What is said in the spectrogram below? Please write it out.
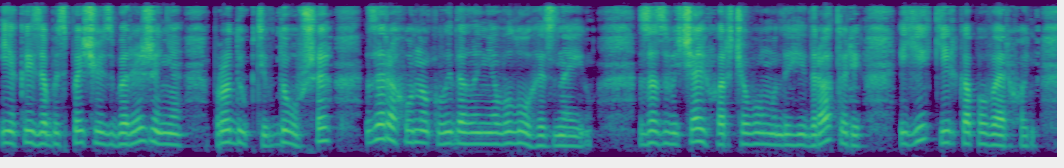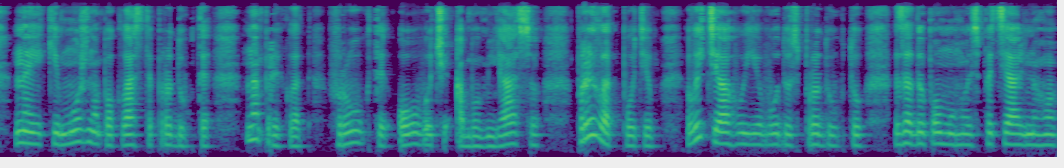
який забезпечує збереження продуктів довше за рахунок видалення вологи з нею. Зазвичай в харчовому дегідраторі є кілька поверхонь, на які можна покласти продукти, наприклад, фрукти, овочі або м'ясо. Прилад потім витягує воду з продукту за допомогою спеціального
